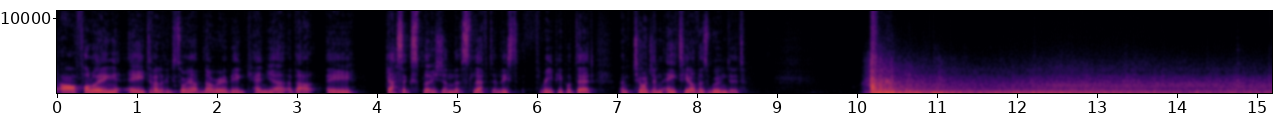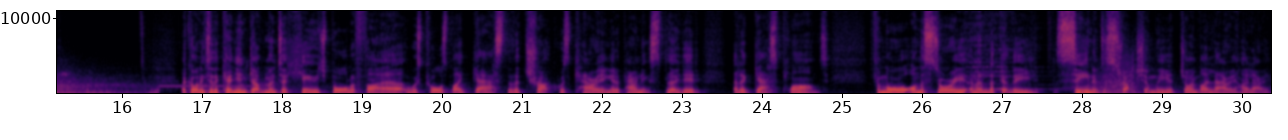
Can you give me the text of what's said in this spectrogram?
are following a developing story out of Nairobi in Kenya about a gas explosion that's left at least three people dead and 280 others wounded. According to the Kenyan government, a huge ball of fire was caused by gas that a truck was carrying. It apparently exploded at a gas plant. For more on the story and a look at the scene of destruction, we are joined by Larry. Hi, Larry.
